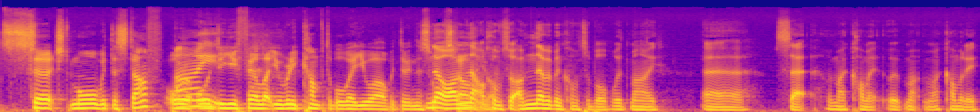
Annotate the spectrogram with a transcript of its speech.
searched more with the stuff, or, or do you feel like you're really comfortable where you are with doing this? Sort no I'm not comfortable I've never been comfortable with my uh, set with my comic with my, my comedy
